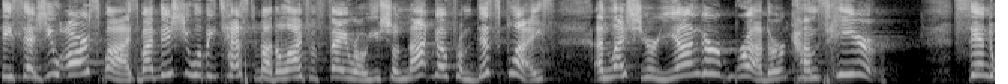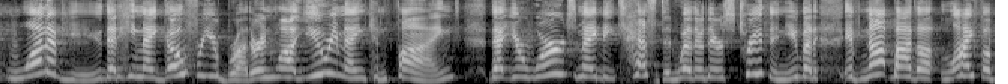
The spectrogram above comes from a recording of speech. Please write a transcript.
He says, You are spies. By this you will be tested by the life of Pharaoh. You shall not go from this place unless your younger brother comes here. Send one of you that he may go for your brother, and while you remain confined, that your words may be tested whether there's truth in you. But if not by the life of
